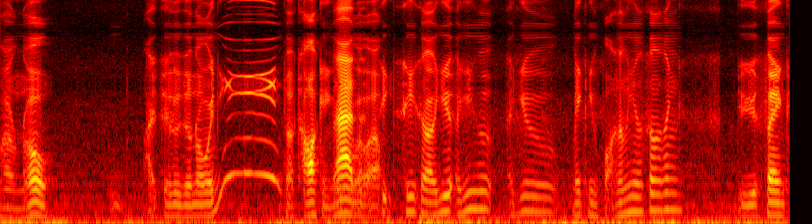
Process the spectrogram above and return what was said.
I don't know. I really don't know what they're talking That, about. Caesar, are you, are you, are you making fun of me or something? Do you think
